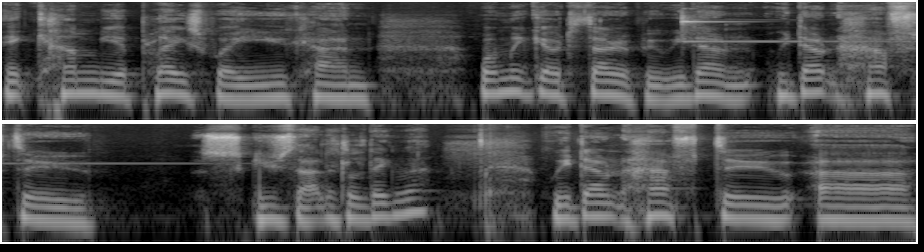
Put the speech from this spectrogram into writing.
It can be a place where you can, when we go to therapy, we don't we don't have to excuse that little ding there. We don't have to uh,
